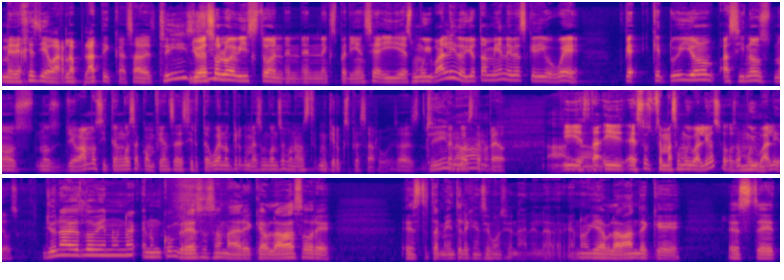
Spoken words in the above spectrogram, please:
me dejes llevar la plática, ¿sabes? Sí, sí, Yo sí. eso lo he visto en, en- en experiencia y es muy válido. Yo también hay veces que digo, güey, que, que tú y yo así nos, nos, nos llevamos y tengo esa confianza de decirte, bueno, quiero que me des un consejo, más me quiero expresar, güey, ¿sabes? Sí, tengo no, este no. pedo. Ah, y, ya. está, y eso se me hace muy valioso, o sea, muy válidos. Yo una vez lo vi en, una- en un congreso, esa madre, que hablaba sobre este, también inteligencia emocional y la verga, ¿no? Y hablaban de que, este,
